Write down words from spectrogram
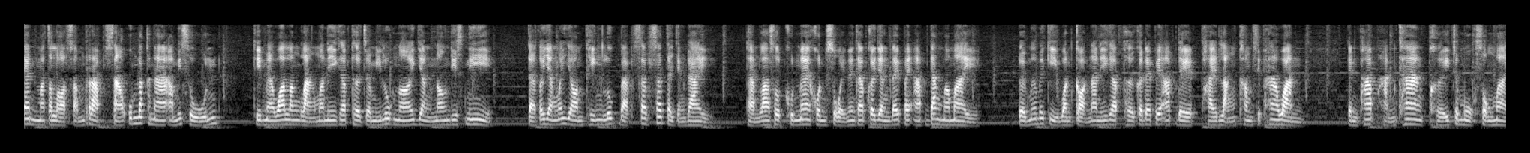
น่นมาตลอดสำหรับสาวอุ้มลัคนาอมิสูรที่แม้ว่าหลังๆมานี้ครับเธอจะมีลูกน้อยอย่างน้องดิสนีย์แต่ก็ยังไม่ยอมทิ้งลุกแบบแซ่บๆแต่อย่างใดแถมล่าสุดคุณแม่คนสวยนะครับก็ยังได้ไปอัพดั้งมาใหม่ โดยเมื่อไม่กี่วันก่อนหน้านี้ครับเธอก็ได้ไปอัปเดตภายหลังทำ15 วัน เป็นภาพหันข้างเผยจมูกทรงใหม่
